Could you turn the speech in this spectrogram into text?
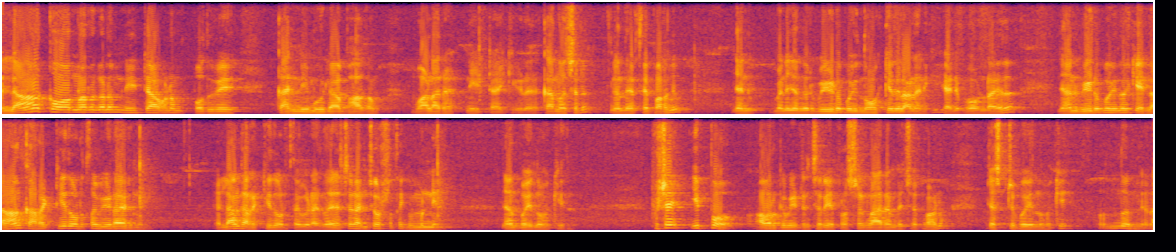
എല്ലാ കോർണറുകളും നീറ്റാവണം പൊതുവേ കന്നിമൂല ഭാഗം വളരെ നീറ്റാക്കി ഇടുക. കാരണം വെച്ചാൽ ഞാൻ നേരത്തെ പറഞ്ഞു ഞാൻ പിന്നെ ഞാനൊരു വീട് പോയി നോക്കിയതിലാണ് എനിക്ക് ഈ അനുഭവം ഉണ്ടായത്. ഞാൻ വീട് പോയി നോക്കി എല്ലാം കറക്റ്റ് ചെയ്ത് കൊടുത്ത വീടായിരുന്നു. എല്ലാം കറക്റ്റ് ചെയ്ത് കൊടുത്ത വീടായിരുന്നു. ഏകദേശം ഒരു അഞ്ച് വർഷത്തേക്ക് മുന്നേ ഞാൻ പോയി നോക്കിയത്. പക്ഷേ ഇപ്പോൾ അവർക്ക് വീട്ടിൽ ചെറിയ പ്രശ്നങ്ങൾ ആരംഭിച്ചപ്പോഴാണ് ജസ്റ്റ് പോയി നോക്കി. ഒന്നുമില്ല.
